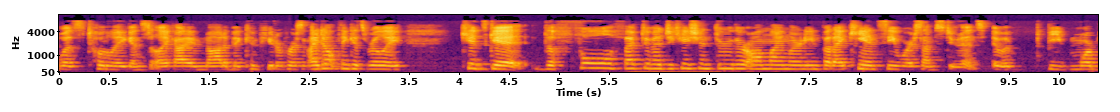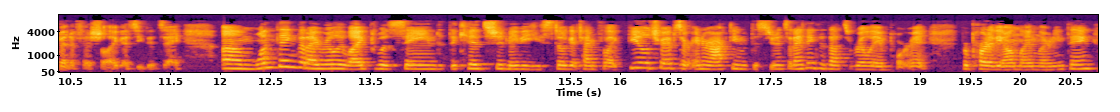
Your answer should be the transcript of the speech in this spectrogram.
was totally against it. Like I'm not a big computer person. I don't think it's really kids get the full effective education through their online learning, but I can see where some students it would be more beneficial, I guess you could say. Um, one thing that I really liked was saying that the kids should maybe still get time for like field trips or interacting with the students, and I think that that's really important for part of the online learning thing.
